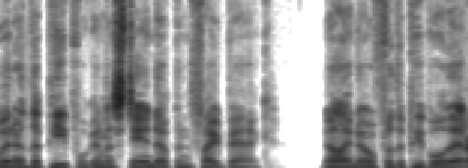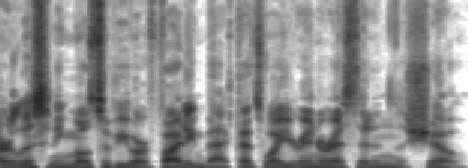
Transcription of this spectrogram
When are the people going to stand up and fight back? Now, I know for the people that are listening, most of you are fighting back. That's why you're interested in the show.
